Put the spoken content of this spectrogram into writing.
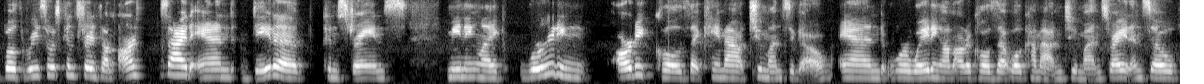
both resource constraints on our side and data constraints, meaning like we're reading articles that came out two months ago and we're waiting on articles that will come out in two months right? And so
